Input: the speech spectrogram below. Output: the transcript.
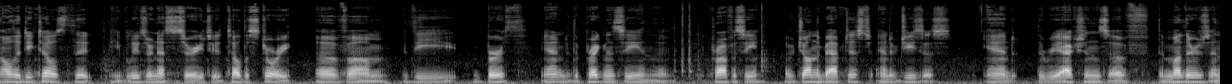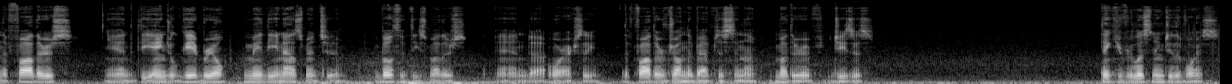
all the details that he believes are necessary to tell the story of um, the birth and the pregnancy and the prophecy of John the Baptist and of Jesus and the reactions of the mothers and the fathers and the angel Gabriel, who made the announcement to both of these mothers, and uh, or actually the father of John the Baptist and the mother of Jesus. Thank you for listening to The Voice.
